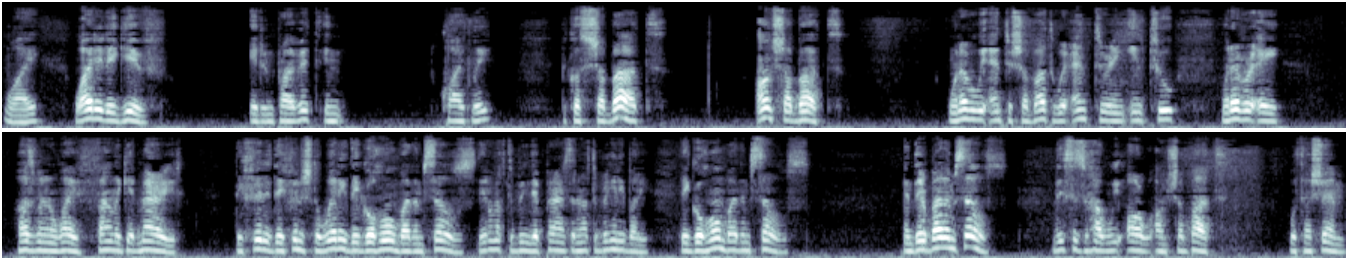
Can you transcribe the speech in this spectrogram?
Why? Why did he give it in private, in quietly? Because Shabbat, on Shabbat, whenever we enter Shabbat, we're entering into whenever a husband and wife finally get married. They finish, they finish the wedding, they go home by themselves. They don't have to bring their parents, they don't have to bring anybody. They go home by themselves. And they're by themselves. This is how we are on Shabbat with Hashem.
